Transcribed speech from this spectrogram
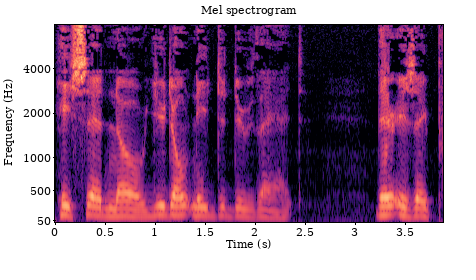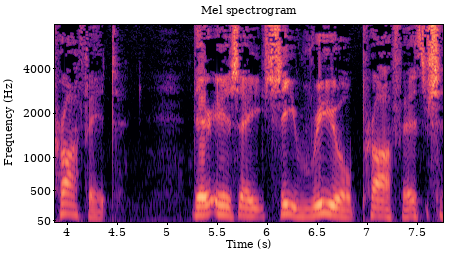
He said no you don't need to do that. There is a prophet there is a, see, real prophets,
